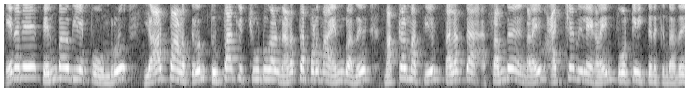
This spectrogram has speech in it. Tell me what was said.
எனவே தென்பகுதியைப் போன்று யாழ்ப்பாணத்திலும் துப்பாக்கிச் சூடுகள் நடத்தப்படுமா என்பது மக்கள் மத்தியில் பலத்த சந்தேகங்களையும் அச்ச நிலைகளையும் தோற்றுவித்திருக்கின்றது.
